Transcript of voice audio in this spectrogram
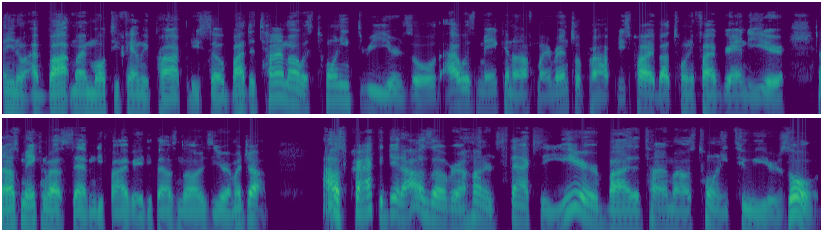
you know, I bought my multifamily property. So by the time I was 23 years old, I was making off my rental properties probably about 25 grand a year, and I was making about 75, 80 thousand dollars a year at my job. I was cracking, dude. I was over 100 stacks a year by the time I was 22 years old.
